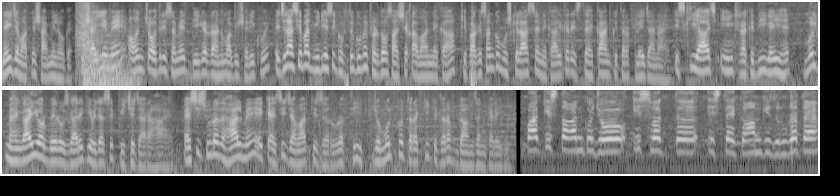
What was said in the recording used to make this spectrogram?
नई जमात में शामिल हो गए। इशाइये में ओन चौधरी समेत दीगर रहनुमा भी शरीक हुए। इजलास के बाद मीडिया से गुफ्तु में फिरदौस आशिक अबान ने कहा की पाकिस्तान को मुश्किल से निकाल कर इस्तेकाम की तरफ़ ले जाना है। इसकी आज ईंट रख दी गई है। मुल्क महँगाई और बेरोजगारी की वजह से पीछे जा रहा है। ऐसी सूरत हाल में एक ऐसी जमात की ज़रूरत थी, जो मुल्क को तरक्की की तरफ़ गामजन करेगी। पाकिस्तान को जो इस वक्त इस्तेकाम की ज़रूरत है,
